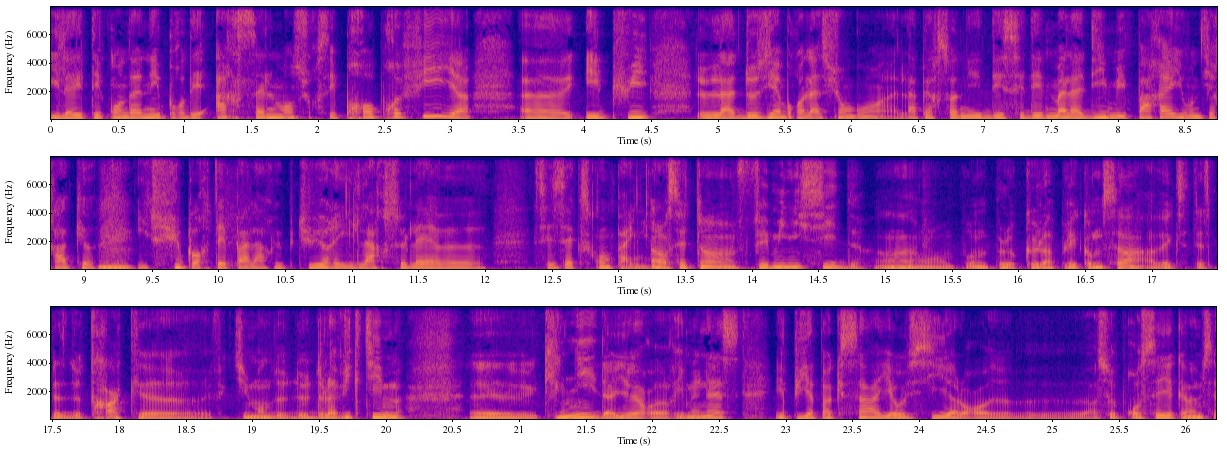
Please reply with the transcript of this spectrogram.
Il a été condamné pour des harcèlements sur ses propres filles. Euh, et puis la deuxième relation, bon, la personne est décédée de maladie, mais pareil, on dira que il supportait pas la rupture et il harcelait euh, ses ex-compagnes. Alors c'est un féminicide, hein, on ne peut que l'appeler comme ça, avec cette espèce de traque euh, effectivement de, de- de la victime, qu'il nie d'ailleurs Jiménez. Et puis il n'y a pas que ça, il y a aussi, alors à ce procès, il y a quand même cette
